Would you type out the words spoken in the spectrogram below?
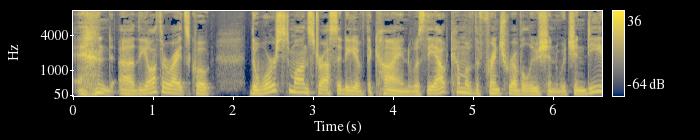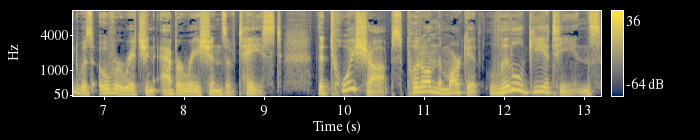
And uh, the author writes, quote, the worst monstrosity of the kind was the outcome of the French Revolution, which indeed was overrich in aberrations of taste. The toy shops put on the market little guillotines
